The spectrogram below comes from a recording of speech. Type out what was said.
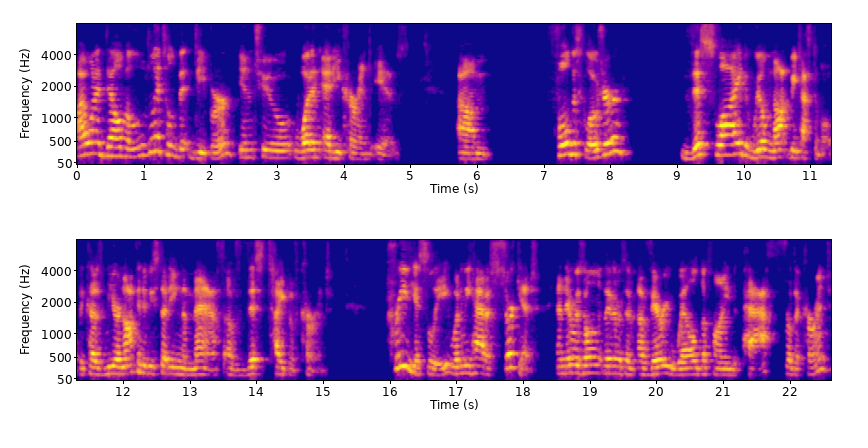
I want to delve a little bit deeper into what an eddy current is. Um, full disclosure, this slide will not be testable because we are not going to be studying the math of this type of current. Previously, when we had a circuit and there was only there was a, a very well-defined path for the current,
